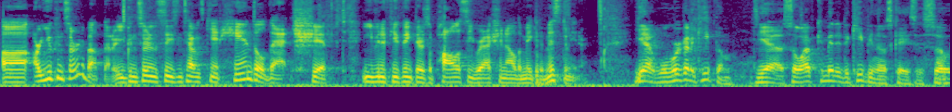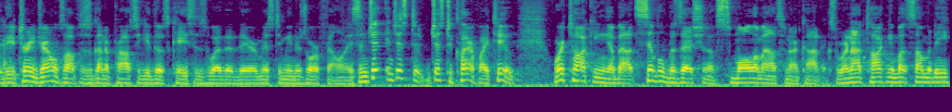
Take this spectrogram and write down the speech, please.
Uh, are you concerned about that? Are you concerned that cities and towns can't handle that shift, even if you think there's a policy rationale to make it a misdemeanor? Yeah, well, we're going to keep them. Yeah, so I've committed to keeping those cases. So okay. the Attorney General's office is going to prosecute those cases, whether they're misdemeanors or felonies. And, ju- and, just to, just to clarify too, we're talking about simple possession of small amounts of narcotics. We're not talking about somebody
